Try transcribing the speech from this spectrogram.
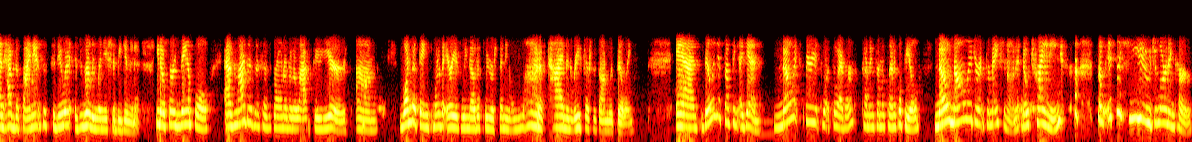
and have the finances to do it is really when you should be doing it. You know, for example, as my business has grown over the last few years, um, one of the things, one of the areas we noticed we were spending a lot of time and resources on was billing. And billing is something, again, no experience whatsoever coming from a clinical field no knowledge or information on it, no training. so it's a huge learning curve.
